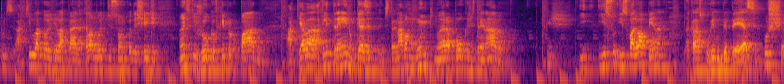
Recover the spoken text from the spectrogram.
putz, aquilo lá que eu vivi lá atrás, aquela noite de sono que eu deixei de antes do jogo, que eu fiquei preocupado, aquela, aquele treino, porque a gente treinava muito, não era pouco que a gente treinava. Ixi. E isso, isso valeu a pena, né? Aquelas corridas no BPS. Puxa,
